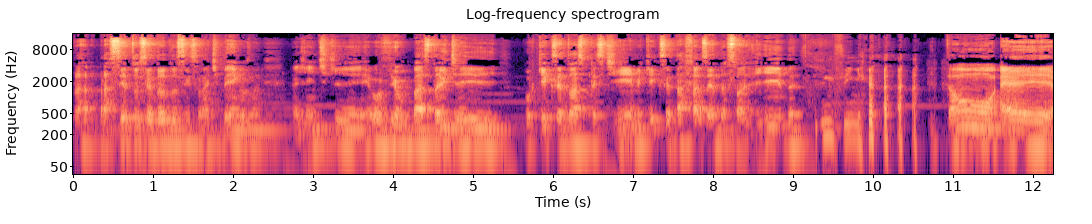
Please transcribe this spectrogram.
para ser torcedor do Cincinnati Bengals, né? A gente que ouviu bastante aí por que, que você torce para esse time, o que, que você está fazendo da sua vida. Enfim. então, é,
